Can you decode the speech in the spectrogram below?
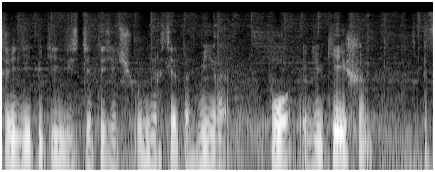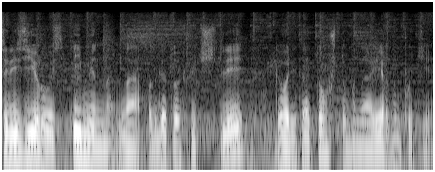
среди 50 тысяч университетов мира по education, специализируясь именно на подготовке учителей, говорит о том, что мы на верном пути.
